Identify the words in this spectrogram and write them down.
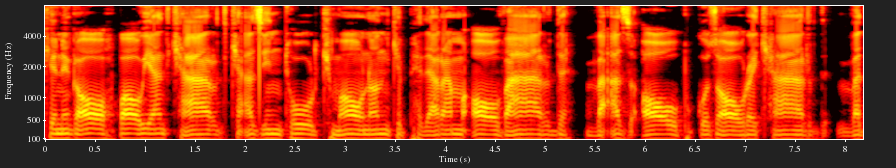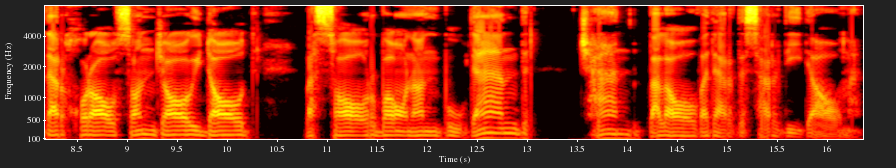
که نگاه باید کرد که از این ترکمانان که پدرم آورد و از آب گذاره کرد و در خراسان جای داد و ساربانان بودند چند بلا و درد سردیده آمد.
